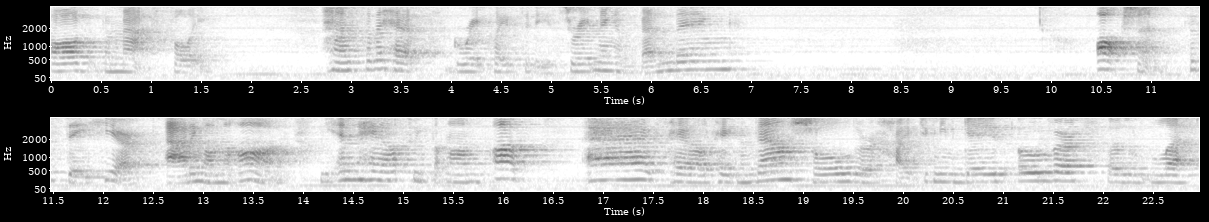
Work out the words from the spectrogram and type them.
of the mat fully. Hands to the hips, great place to be. Straightening and bending. Option to stay here, adding on the arms. We inhale, sweep the arms up. Exhale, take them down, shoulder height. You can even gaze over those left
